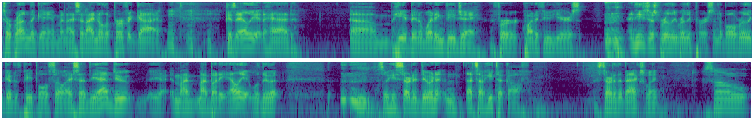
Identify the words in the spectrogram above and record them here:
to run the game." And I said, "I know the perfect guy," because Elliot had um, he had been a wedding DJ for quite a few years. and he's just really, really personable, really good with people. So I said, "Yeah, do yeah, my my buddy Elliot will do it." so he started doing it, and that's how he took off. Started the backswing. so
